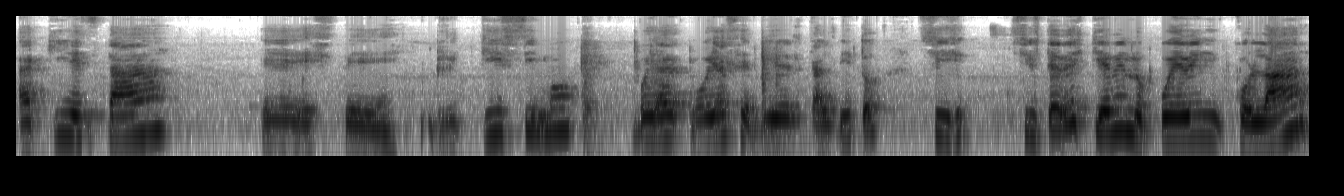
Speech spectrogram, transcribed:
aquí está este riquísimo. Voy a, voy a servir el caldito. Si, si ustedes quieren lo pueden colar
